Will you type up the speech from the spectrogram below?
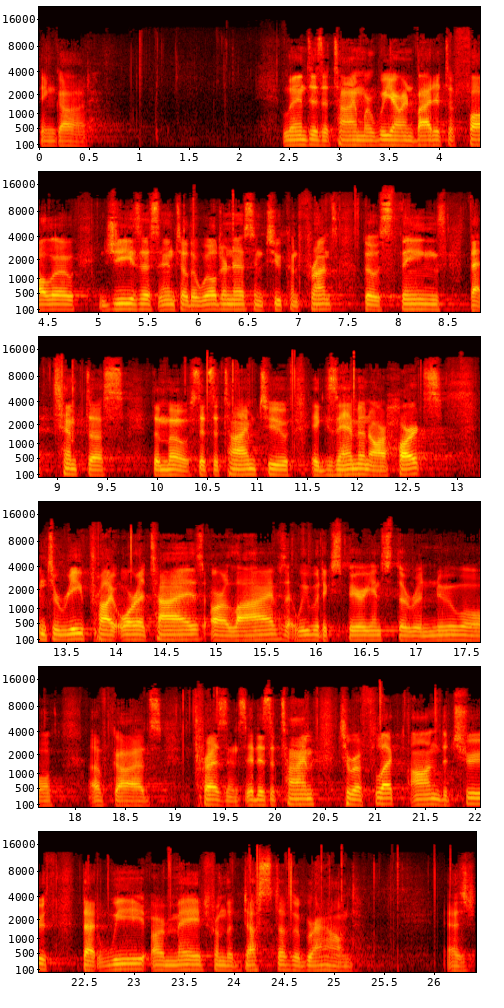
than God. Lent is a time where we are invited to follow Jesus into the wilderness and to confront those things that tempt us the most. It's a time to examine our hearts and to reprioritize our lives, that we would experience the renewal of God's presence. It is a time to reflect on the truth that we are made from the dust of the ground, as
